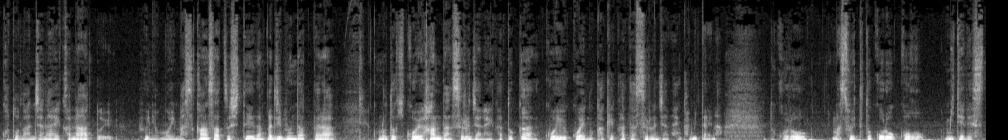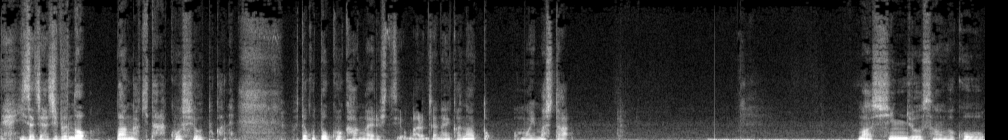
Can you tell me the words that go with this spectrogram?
ことなんじゃないかなというふうに思います。観察してなんか自分だったらこの時こういう判断するんじゃないかとかこういう声のかけ方するんじゃないかみたいなところまあ、そういったところをこう見てですねいざじゃあ自分の番が来たらこうしようとかねいったことをこう考える必要があるんじゃないかなと思いました。まあ新庄さんはこ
